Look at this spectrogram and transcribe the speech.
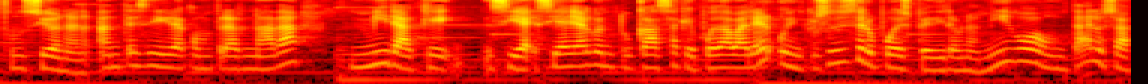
funcionan. Antes de ir a comprar nada, mira que si, si hay algo en tu casa que pueda valer o incluso si se lo puedes pedir a un amigo o un tal, o sea,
